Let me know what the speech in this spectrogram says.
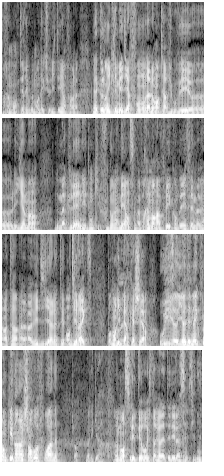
vraiment terriblement d'actualité. Enfin, la, la connerie que les médias font en allant interviewer euh, les gamins de McLean et donc ils le foutent dans la merde, ça m'a vraiment rappelé quand BFM avait, inter- avait dit à la en direct pendant Ouais. l'hypercachère Oui, euh, il y a des mecs planqués dans la chambre froide. Genre, bah les gars, vraiment, si les terroristes regardent la télé, là, c'est fini.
